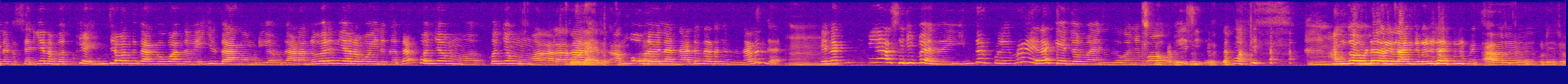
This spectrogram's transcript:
எனக்கு சரியான வெக்க இங்க வந்து தாங்க அந்த வெயில் தாங்க முடியாது. ஆனா நுவலியால போயிருக்கதான் கொஞ்சம் கொஞ்சம் அழகா Cool ஆ இருக்கு. அங்க உள்ளவெல்லாம் நடு நடுங்க நடங்க. எனக்கு உண்மையா சிரிப்பா இருந்தது. இந்த குளிர்னா எனக்கு ஏற்ற மாதிரி இருந்தது. கொஞ்சம் ஏசி. அங்க உள்ளவர்கள் அங்கிட்டு அவர் குளிர்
